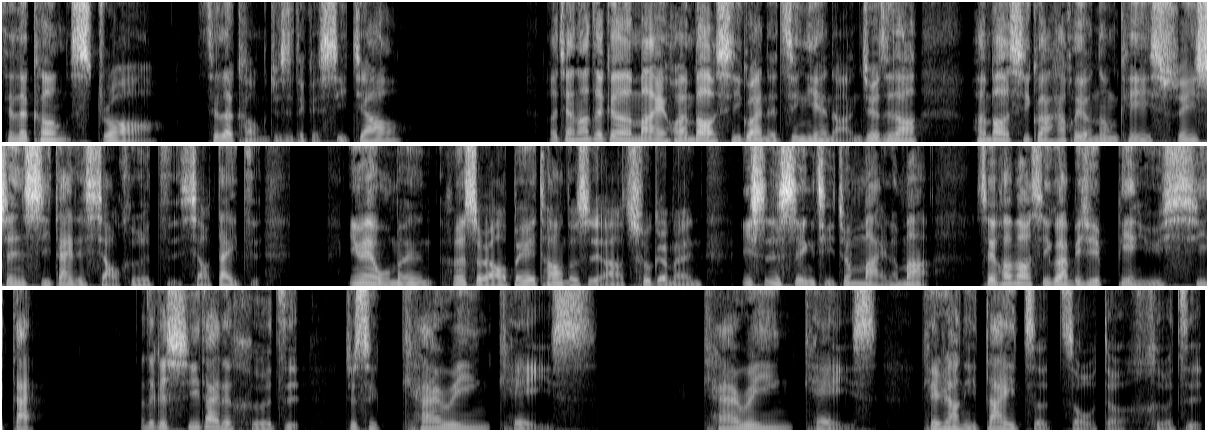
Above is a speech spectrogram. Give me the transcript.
silicone straw，silicone 就是这个矽胶。而讲到这个买环保吸管的经验啊，你就知道环保吸管还会有那种可以随身携带的小盒子、小袋子。因为我们喝手摇杯通常都是啊出个门一时兴起就买了嘛，所以环保吸管必须便于携带。这个携带的盒子就是 carrying case，carrying case 可以让你带着走的盒子。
